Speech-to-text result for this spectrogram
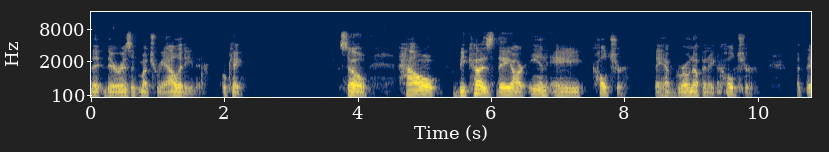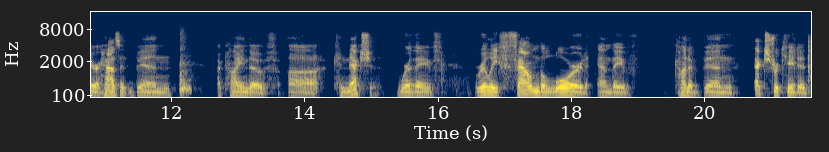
th- there isn't much reality there. Okay. So, how, because they are in a culture, they have grown up in a culture, but there hasn't been a kind of uh, connection where they've really found the Lord and they've kind of been extricated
